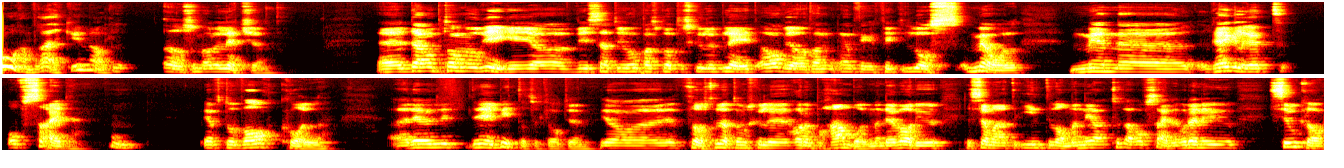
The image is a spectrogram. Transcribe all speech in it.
Oh, han vräker ju mål. Örsum Ole Lecce. Eh, där var på tal om Origi. Ja, vi satt ju och hoppades på att det skulle bli ett avgörande. Att han äntligen fick loss mål. Men eh, regelrätt offside. Mm. Efter VAR-koll. Eh, det, är lite, det är bittert såklart ju. Jag eh, först trodde att de skulle ha den på handboll. Men det var det ju. Det såg man att det inte var. Men ja, tyvärr offside. Och den är ju solklar.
